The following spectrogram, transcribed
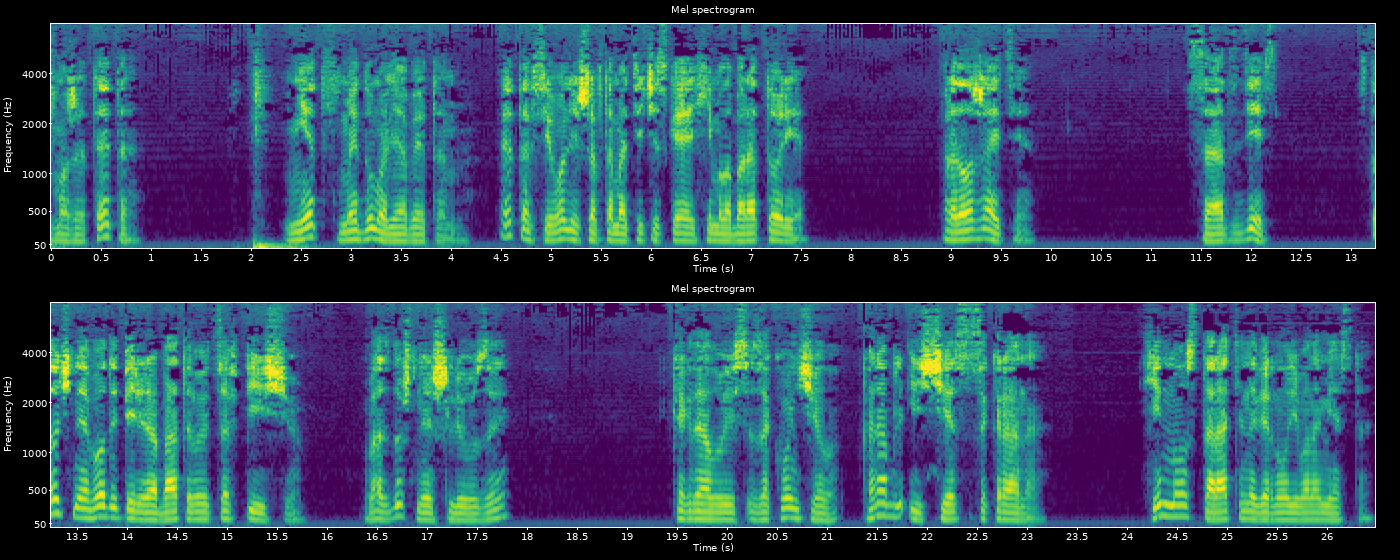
Может, это? Нет, мы думали об этом. Это всего лишь автоматическая химлаборатория. Продолжайте. Сад здесь. Сточные воды перерабатываются в пищу. Воздушные шлюзы. Когда Луис закончил, корабль исчез с экрана. Хинмо старательно вернул его на место.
